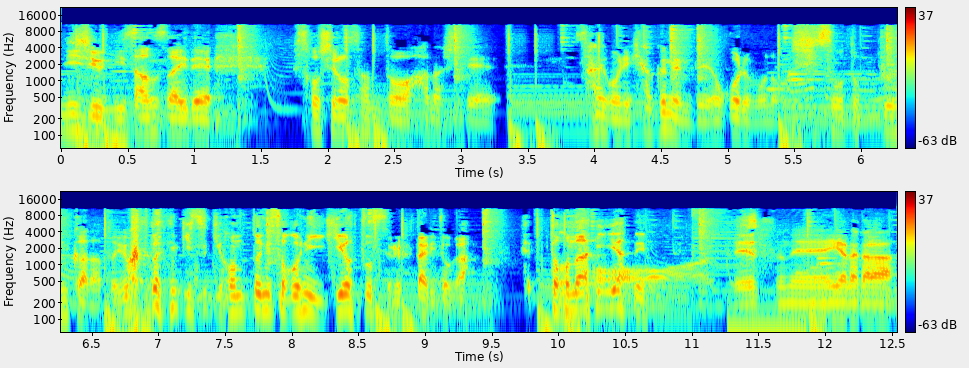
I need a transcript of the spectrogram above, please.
22、3歳で、宗志郎さんと話して、最後に100年で残るものが思想と文化だということに気づき、本当にそこに生きようとする二人とか、どないやねん。ですね。いや、だから、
